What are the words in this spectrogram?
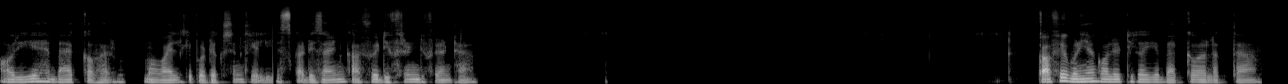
और ये है बैक कवर मोबाइल की प्रोटेक्शन के लिए। इसका डिज़ाइन काफ़ी डिफरेंट डिफरेंट है। काफ़ी बढ़िया क्वालिटी का ये बैक कवर लगता है।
